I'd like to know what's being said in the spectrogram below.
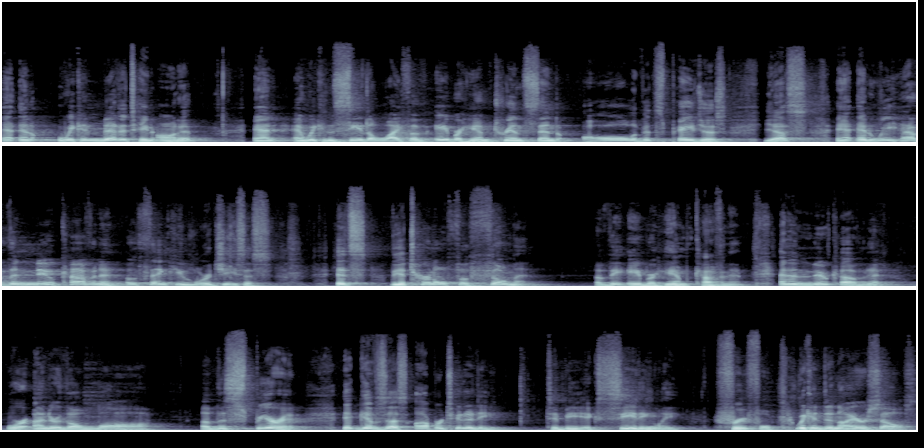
and, and we can meditate on it. And, and we can see the life of Abraham transcend all of its pages. Yes? And, and we have the new covenant. Oh, thank you, Lord Jesus. It's the eternal fulfillment of the Abraham covenant. And in the new covenant, we're under the law of the Spirit it gives us opportunity to be exceedingly fruitful. We can deny ourselves,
